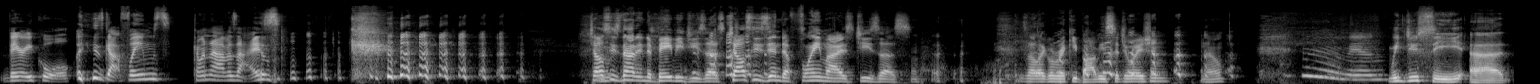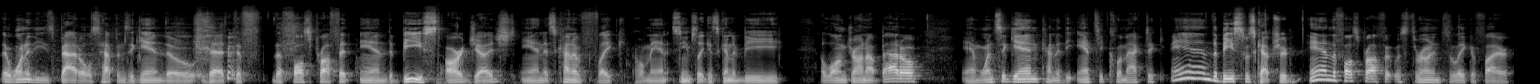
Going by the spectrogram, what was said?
very cool. He's got flames coming out of his eyes. Chelsea's not into baby Jesus. Chelsea's into flame eyes Jesus. Is that like a Ricky Bobby situation? No. oh man. We do see uh, that one of these battles happens again, though, that the, f- the false prophet and the beast are judged. And it's kind of like, oh man, it seems like it's going to be a long drawn out battle. And once again, kind of the anticlimactic, and the beast was captured, and the false prophet was thrown into the lake of fire.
